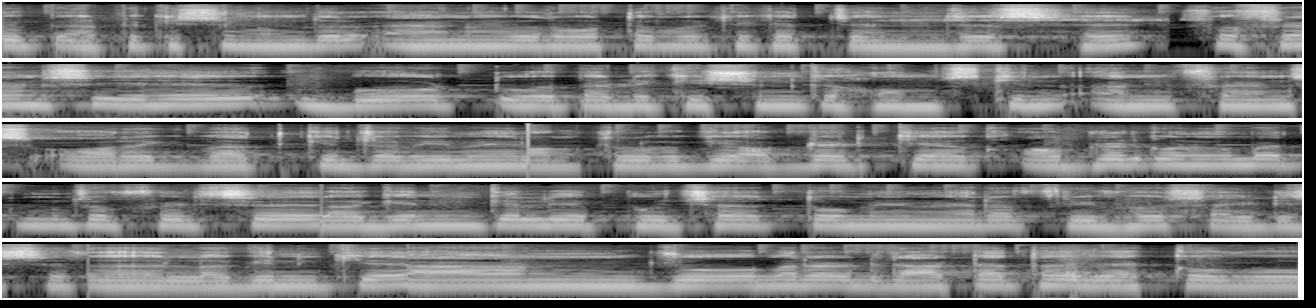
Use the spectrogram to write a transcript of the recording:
वेब एप्लीकेशन के अंदर एंड मैं बताता हूँ क्या क्या चेंजेस है। सो फ्रेंड्स ये है बोर्ड वेब एप्लीकेशन का होम स्क्रीन एंड फ्रेंड्स और एक बात की जब भी मैं मतलब कि अपडेट किया अपडेट करने के बाद मुझे फिर से लॉगिन के लिए पूछा तो मैं मेरा प्रीवियस आईडी से लॉगिन किया। एंड जो मेरा डाटा था बैकअप वो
